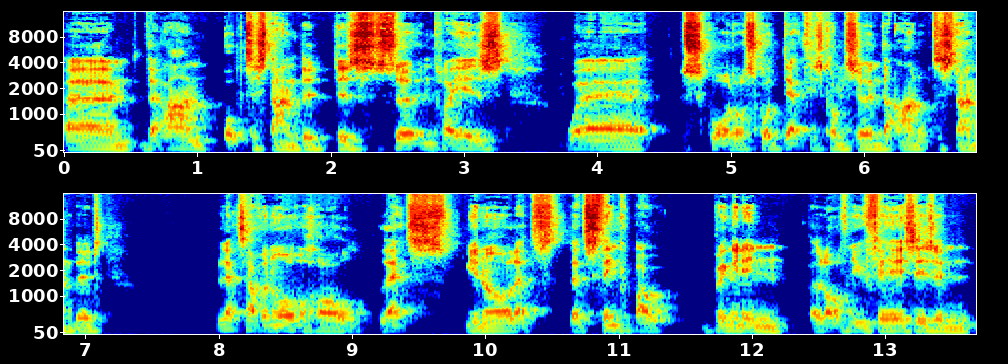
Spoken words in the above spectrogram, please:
um, that aren't up to standard. There's certain players where squad or squad depth is concerned that aren't up to standard. Let's have an overhaul. Let's you know let's let's think about bringing in a lot of new faces and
